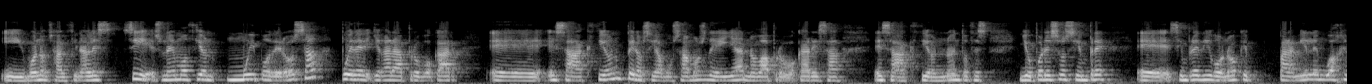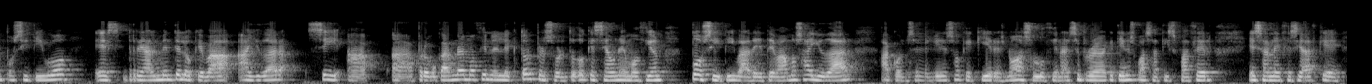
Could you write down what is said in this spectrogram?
y bueno, al final es, sí, es una emoción muy poderosa, puede llegar a provocar eh, esa acción, pero si abusamos de ella no va a provocar esa, esa acción, ¿no? Entonces, yo por eso siempre, eh, siempre digo, ¿no? Que para mí el lenguaje positivo es realmente lo que va a ayudar, sí, a, provocar una emoción en el lector, pero sobre todo que sea una emoción positiva, de te vamos a ayudar a conseguir eso que quieres, ¿no? A solucionar ese problema que tienes o a satisfacer esa necesidad que,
